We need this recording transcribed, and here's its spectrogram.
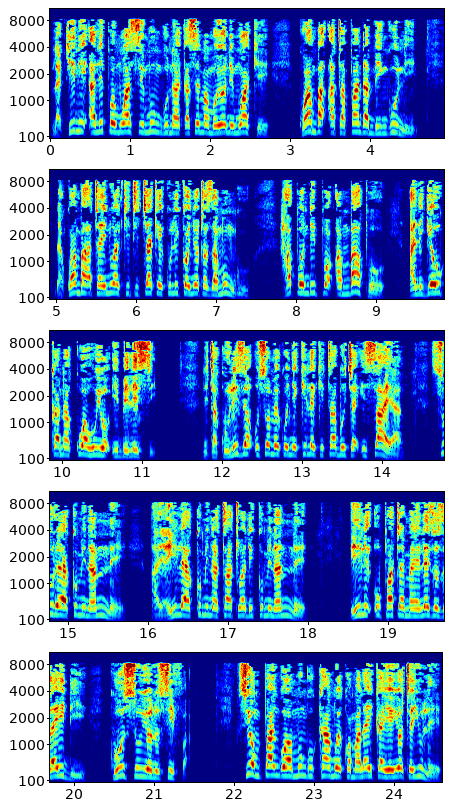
lakini alipomwasi mungu na akasema moyoni mwake kwamba atapanda mbinguni na kwamba atainua kiti chake kuliko nyota za mungu hapo ndipo ambapo aligeuka na kuwa huyo ibilisi. Nitakuuliza usome kwenye kile kitabu cha isaya sura ya 14 aya ile ya 13 hadi 14 ili upate maelezo zaidi kuhusu huyo lusifa sio mpango wa mungu kamwe kwa malaika yeyote yule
